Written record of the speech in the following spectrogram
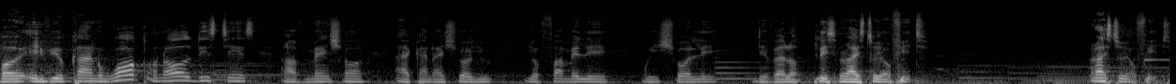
But if you can work on all these things I've mentioned, I can assure you your family will surely develop. Please rise to your feet. Rise to your feet.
